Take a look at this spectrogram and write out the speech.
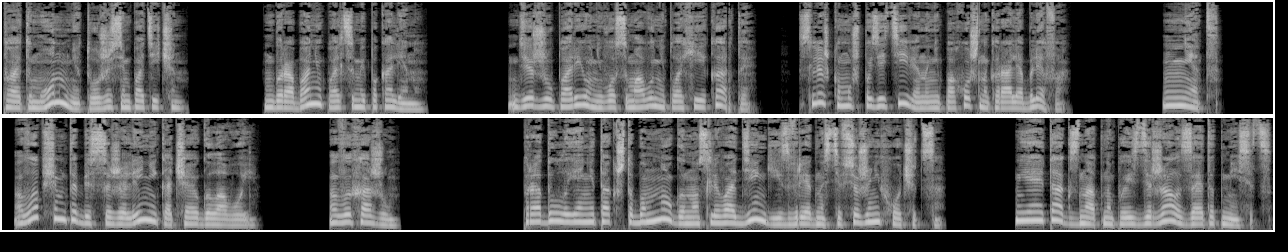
Поэтому он мне тоже симпатичен. Барабаню пальцами по колену. Держу пари, у него самого неплохие карты. Слишком уж позитивен и не похож на короля блефа. Нет. В общем-то, без сожалений качаю головой. Выхожу. Продула я не так, чтобы много, но сливать деньги из вредности все же не хочется. Я и так знатно поиздержалась за этот месяц.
